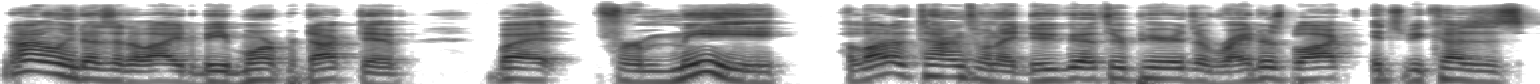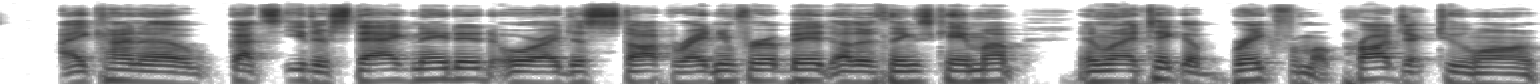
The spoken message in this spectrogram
not only does it allow you to be more productive, but for me, a lot of the times when I do go through periods of writer's block, it's because I kind of got either stagnated or I just stopped writing for a bit. Other things came up. And when I take a break from a project too long,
